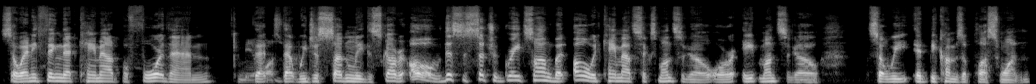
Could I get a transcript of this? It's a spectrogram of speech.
So anything that came out before then That that we just suddenly discovered oh this is such a great song but oh it came out six months ago or eight months ago so we it becomes a plus one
